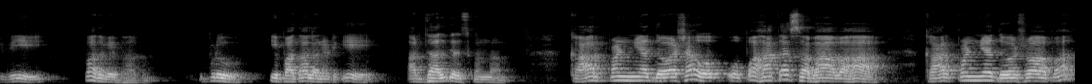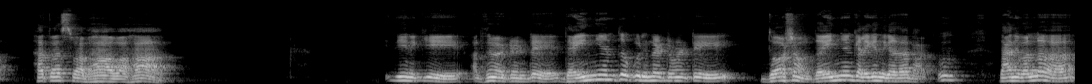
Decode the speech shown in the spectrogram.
ఇది పద విభాగం ఇప్పుడు ఈ పదాలన్నిటికీ అర్థాలు తెలుసుకుందాం. కార్పణ్య దోష ఉపహత స్వభావ. కార్పణ్య దోషోప స్వభావ దీనికి అర్థం ఏంటంటే దైన్యంతో కూడినటువంటి దోషం దైన్యం కలిగింది కదా నాకు. దానివల్ల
